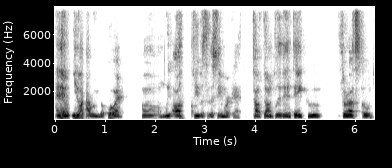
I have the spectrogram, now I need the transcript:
And then you know how we record, um, we all three was to the same work ethic. Tough Dumpling, Denku, Thrust, OG,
